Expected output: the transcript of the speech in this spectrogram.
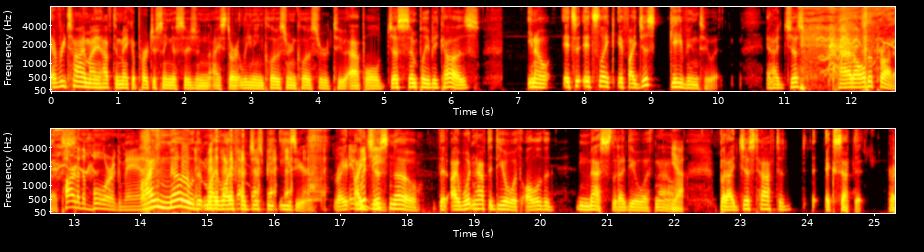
every time I have to make a purchasing decision, I start leaning closer and closer to Apple, just simply because, you know, it's it's like if I just gave into it and I just had all the products. Part of the Borg, man. I know that my life would just be easier, right? I would be. just know that I wouldn't have to deal with all of the mess that I deal with now. yeah, But I just have to accept it, right?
